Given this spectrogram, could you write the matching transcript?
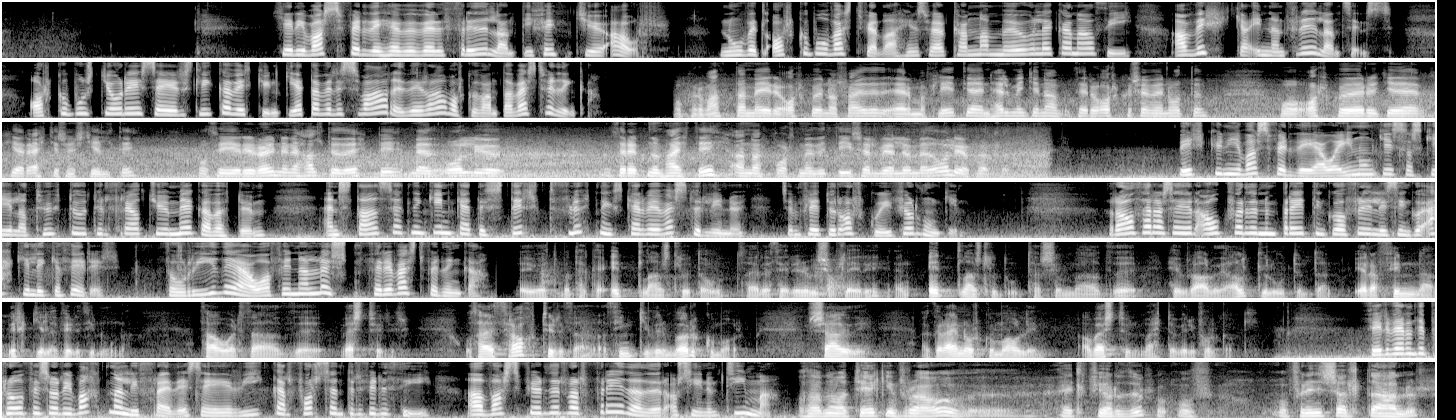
Hér í Vassfyrði hefur verið friðland í 50 ár. Nú vil Orkubú Vestfjarða hins vegar kanna möguleikana á því að virka innan friðlandsins. Orkubústjóri segir slíka virkun geta verið svarið við raforkuvanda vestfyrðinga. Okkur vantar meiri orku inn á svæðið, erum að flytja inn helmingin af þeirri orku sem við notum og orkuöryggi er hér ekki sem skildi og því er í rauninni haldið uppi með olju þreifnum hætti, annarkvort með díselvélum með oljupöllum. Virkun í Vassfyrði á einungis að skila 20 til 30 megavöttum en staðsetningin geti styrt fluttningskerfi vesturlínu sem flytur orku í fjórðungin. Ráðherra segir ákverðunum breytingu og friðlýsingu ekki líka fyrir, þó ríði á að finna lausn fyrir vestfyrðinga. Ef við ættum að taka einn landsluta út, það er að þeir eru vissum fleiri, en einn landsluta út þar sem að hefur alveg algjörl út undan er að finna virkilega fyrir því núna. Þá er það vestfyrir. Og það er þrátt fyrir það að þingi fyrir mörgum árum sagði að grænorkumálinn á vestfjörðum ætti að vera í forgangi. Fyrverandi prófessor í vatnalíffræði segir ríkar forsendur fyrir því að Vassfjörður var friðaður á sínum tíma. Og þannig var tekin frá heil fjörður og, og friðsaldalur,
